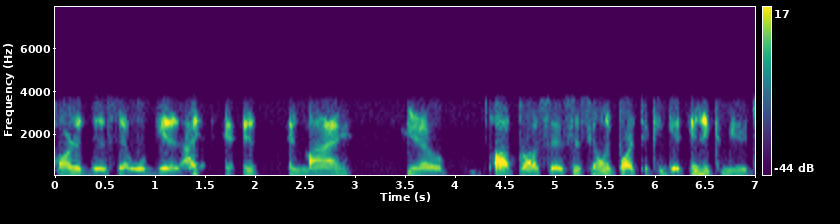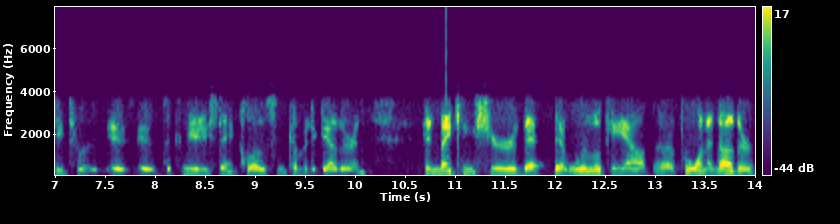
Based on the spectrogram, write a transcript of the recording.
part of this that will get. I in, in my, you know, thought process. It's the only part that can get any community through is, is the community staying close and coming together and and making sure that that we're looking out uh, for one another.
